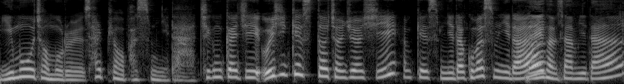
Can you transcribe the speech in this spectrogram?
이모저모를 살펴봤습니다. 지금까지 외신캐스터 전주현 씨 함께했습니다. 고맙습니다. 네, 감사합니다.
